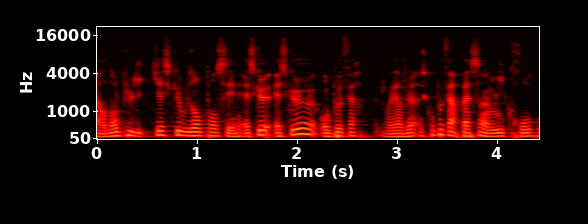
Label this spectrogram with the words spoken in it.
Alors dans le public, qu'est-ce que vous en pensez? Est-ce que, est-ce que on peut faire, je regarde, est-ce qu'on peut faire passer un micro?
